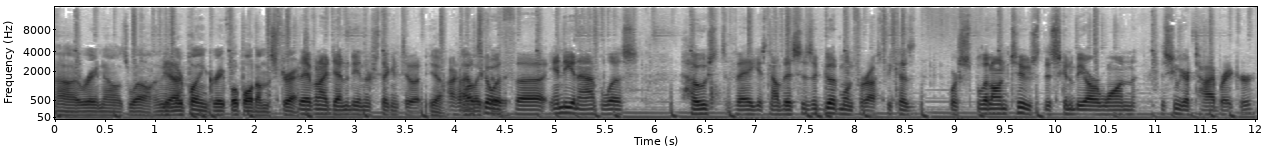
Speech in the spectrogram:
uh, right now as well. I mean, Yeah. they're playing great football down the stretch. They have an identity and they're sticking to it. Yeah, All right, let's like go with uh, Indianapolis host Vegas. Now this is a good one for us because we're split on two. So this is going to be our one. This is going to be our tiebreaker.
